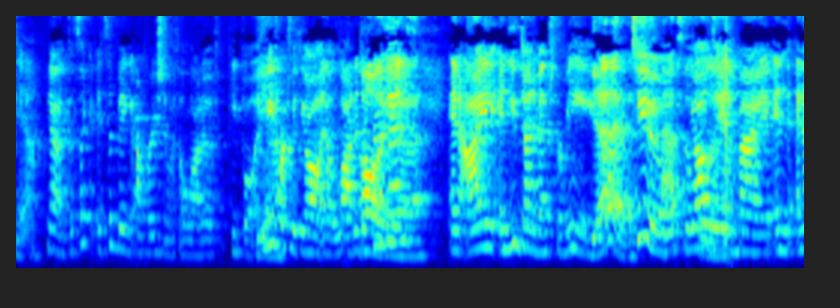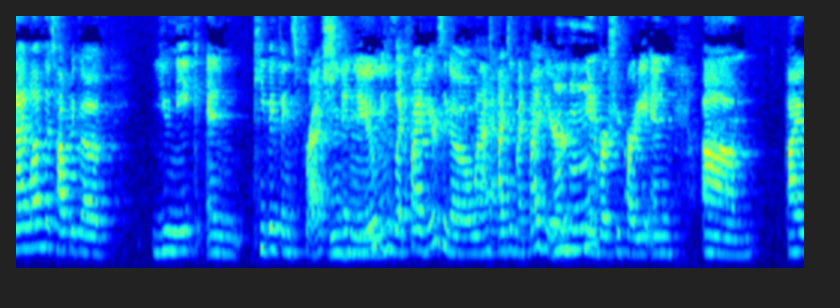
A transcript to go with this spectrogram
Yeah. Yeah, that's like it's a big operation with a lot of people, and Yeah. we've worked with you all at a lot of oh, different Oh, events. yeah. And I and you've done events for me Yes. too. Absolutely. Y'all did my and and I love the topic of unique and keeping things fresh and new Mm-hmm. because like five years ago when I, I did my five year Mm-hmm. anniversary party and um I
